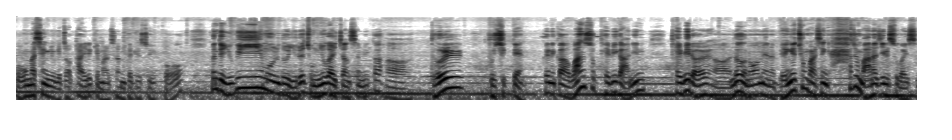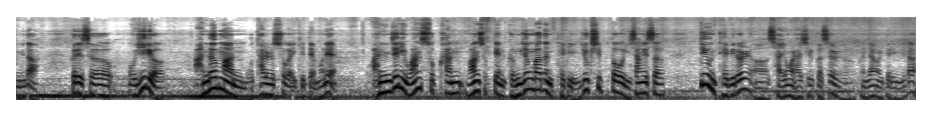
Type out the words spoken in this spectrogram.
고구마 생육에 좋다 이렇게 말씀드릴 수 있고 근데 유기물도 여러 종류가 있지 않습니까? 어, 덜 구식된 그러니까 완숙 퇴비가 아닌 퇴비를 어, 넣어 놓으면 병해충 발생이 아주 많아질 수가 있습니다. 그래서 오히려 안 넣으면 못할 수가 있기 때문에 완전히 완숙한 완숙된 검증받은 퇴비 60도 이상에서 띄운 퇴비를 어, 사용을 하실 것을 어, 권장을 드립니다.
